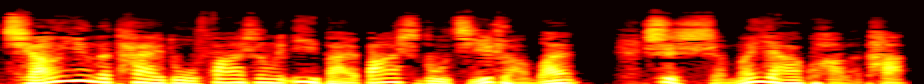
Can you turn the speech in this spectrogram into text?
强硬的态度发生了一百八十度急转弯，是什么压垮了他？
